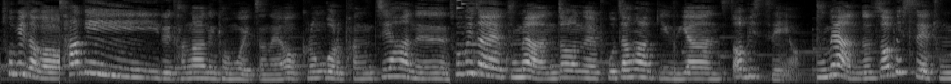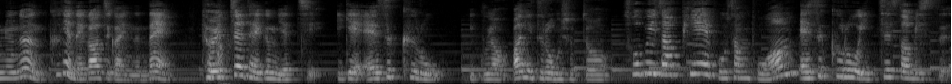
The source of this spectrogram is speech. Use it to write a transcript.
소비자가 사기를 당하는 경우가 있잖아요. 그런 거를 방지하는 소비자의 구매 안전을 보장하기 위한 서비스예요. 구매 안전 서비스의 종류는 크게 네 가지가 있는데 결제 대금 예치 이게 에스크로 이고요. 많이 들어보셨죠? 소비자 피해 보상 보험, 에스크로 이츠 서비스,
